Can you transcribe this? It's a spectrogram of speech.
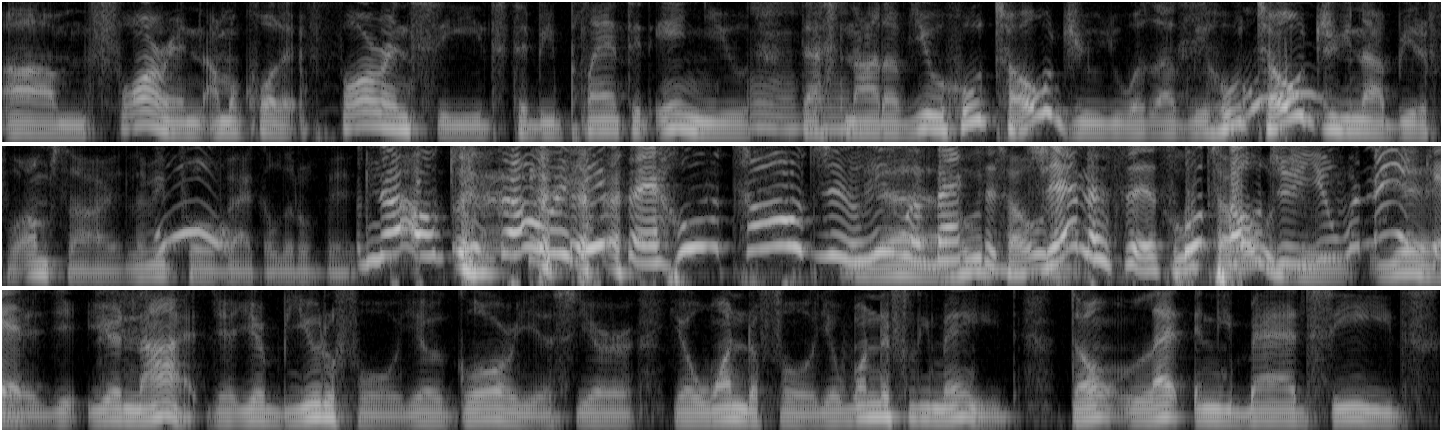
um, foreign, I'm gonna call it foreign seeds, to be planted in you. Mm-hmm. That's not of you. Who told you you was ugly? Who told you you're not beautiful? I'm sorry. Let me pull back a little bit. no keep going he said who told you he Yeah, went back to told you? genesis who, told, you you were naked Yeah, you're not. You're, you're beautiful. You're glorious. You're you're wonderful. You're wonderfully made. Don't let any bad seeds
